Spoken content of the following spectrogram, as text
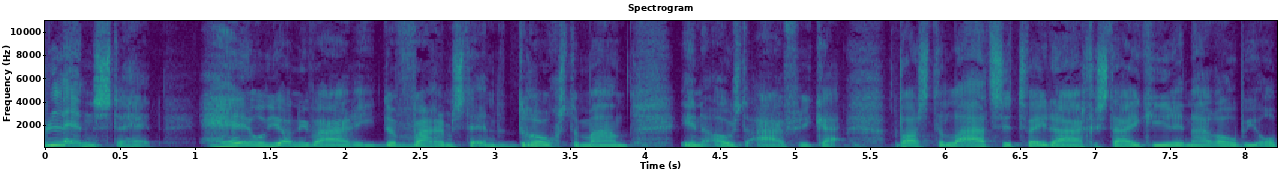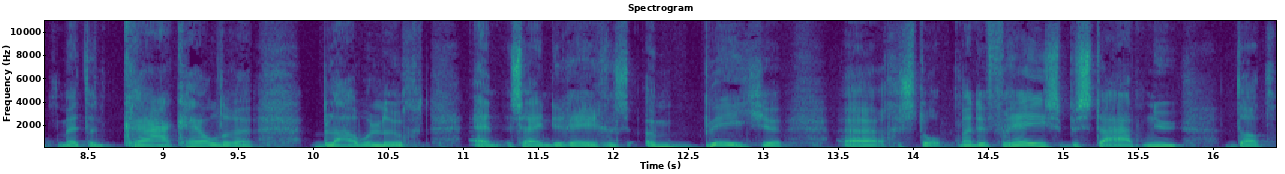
plenste het. Heel januari, de warmste en de droogste maand in Oost-Afrika. Pas de laatste twee dagen sta ik hier in Nairobi op met een kraakheldere blauwe lucht. En zijn de regens een beetje uh, gestopt. Maar de vrees bestaat nu dat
